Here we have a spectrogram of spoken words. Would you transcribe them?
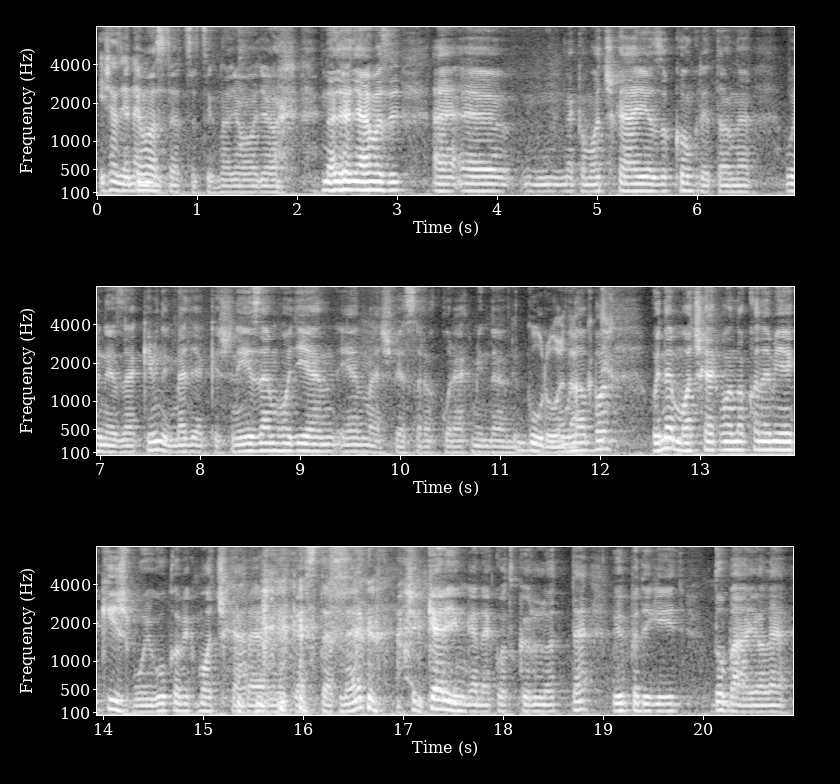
És ezért Nekem nem... azt tetszik nagyon, hogy a nagyanyám az, hogy e, e, nek a macskái azok konkrétan e, úgy néznek ki, mindig megyek és nézem, hogy ilyen, ilyen másfélszer akkorák minden Gurulnak. hónapban. Hogy nem macskák vannak, hanem ilyen kis bolygók, amik macskára emlékeztetnek, és így keringenek ott körülötte, ő pedig így dobálja le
